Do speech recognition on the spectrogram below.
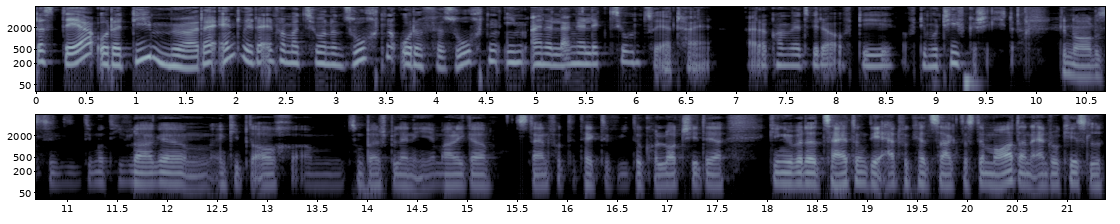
dass der oder die Mörder entweder Informationen suchten oder versuchten, ihm eine lange Lektion zu erteilen. Ja, da kommen wir jetzt wieder auf die, auf die Motivgeschichte. Genau, das, die, die Motivlage ähm, ergibt auch ähm, zum Beispiel ein ehemaliger Stanford Detective Vito Colocci, der gegenüber der Zeitung The Advocate sagt, dass der Mord an Andrew Kissel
